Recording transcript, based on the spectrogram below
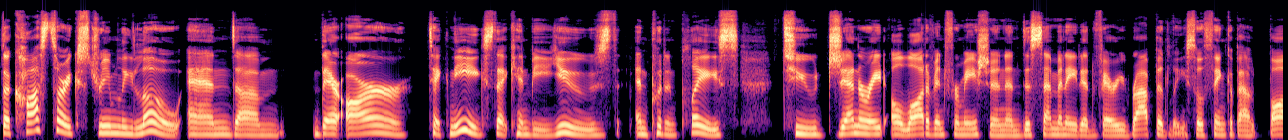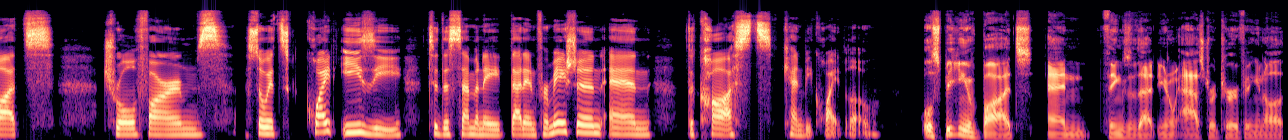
the costs are extremely low and um, there are techniques that can be used and put in place to generate a lot of information and disseminate it very rapidly. So think about bots, troll farms. So it's quite easy to disseminate that information and the costs can be quite low. Well, speaking of bots and things of that, you know, astroturfing and all,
